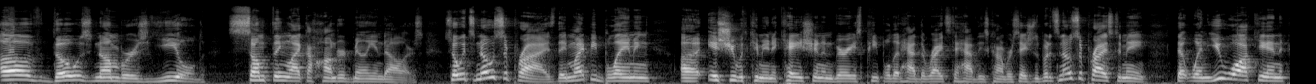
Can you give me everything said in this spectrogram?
of those numbers yield something like $100 million. So it's no surprise they might be blaming uh, issue with communication and various people that had the rights to have these conversations. But it's no surprise to me that when you walk in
